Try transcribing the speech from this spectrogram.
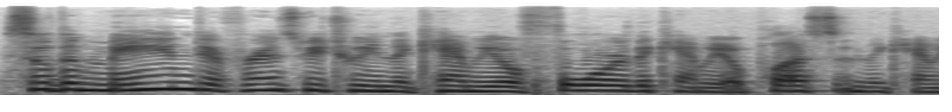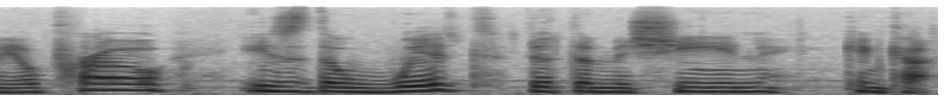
So the main difference between the Cameo 4, the Cameo Plus, and the Cameo Pro is the width that the machine can cut.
